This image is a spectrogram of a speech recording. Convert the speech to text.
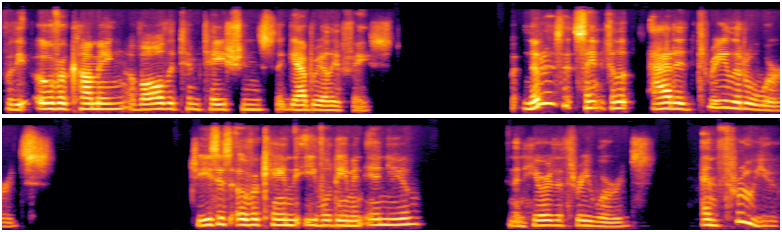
for the overcoming of all the temptations that Gabriele faced. But notice that St. Philip added three little words Jesus overcame the evil demon in you. And then here are the three words and through you.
